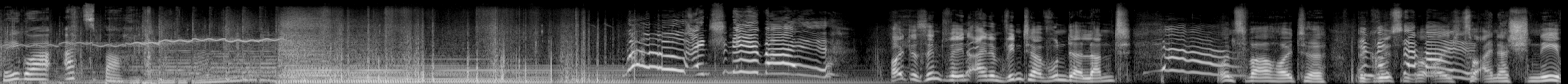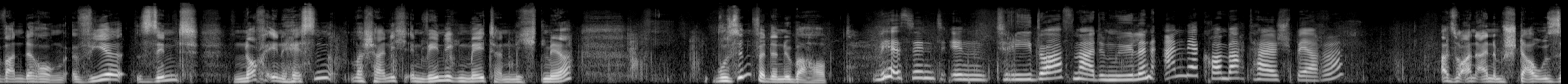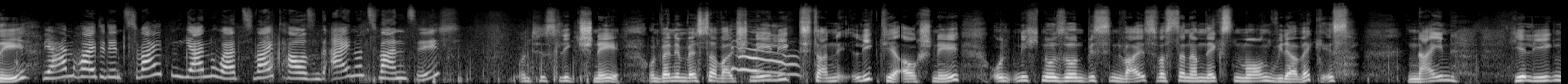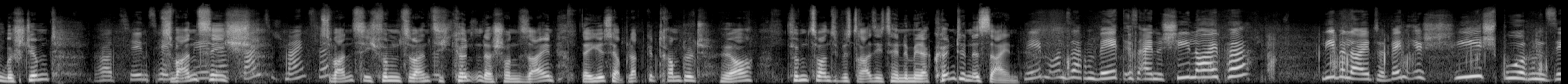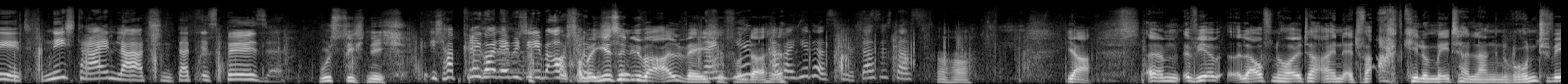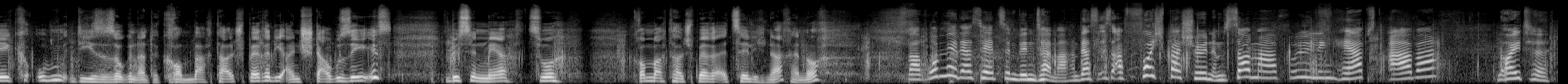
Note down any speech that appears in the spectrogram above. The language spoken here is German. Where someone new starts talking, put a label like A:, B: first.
A: Gregor Atzbach.
B: Ein Schneeball!
C: Heute sind wir in einem Winterwunderland. Und zwar heute begrüßen wir euch zu einer Schneewanderung. Wir sind noch in Hessen, wahrscheinlich in wenigen Metern nicht mehr. Wo sind wir denn überhaupt?
B: Wir sind in Tridorf, Mademühlen, an der Krombachtalsperre.
C: Also an einem Stausee.
B: Wir haben heute den 2. Januar 2021.
C: Und es liegt Schnee. Und wenn im Westerwald Schnee liegt, dann liegt hier auch Schnee. Und nicht nur so ein bisschen weiß, was dann am nächsten Morgen wieder weg ist. Nein, hier liegen bestimmt
B: Ja, 10 Zentimeter,
C: 20,
B: 20 meinst du?
C: 20, 25 könnten das schon sein. Der hier ist ja platt getrampelt. Ja, 25 bis 30 Zentimeter könnten es sein.
B: Neben unserem Weg ist eine Skiloipe. Liebe Leute, wenn ihr Skispuren seht, nicht reinlatschen, das ist böse.
C: Wusste ich nicht.
B: Ich habe Gregor nämlich eben auch schon
C: Aber hier sind
B: geschrieben.
C: überall welche,
B: Nein,
C: von
B: hier,
C: daher.
B: aber hier das hier, das ist das.
C: Ja, ähm, wir laufen heute einen etwa 8 Kilometer langen Rundweg um diese sogenannte Krombachtalsperre, die ein Stausee ist. Ein bisschen mehr zur Krombachtalsperre erzähle ich nachher noch.
B: Warum wir das jetzt im Winter machen, das ist auch furchtbar schön im Sommer, Frühling, Herbst. Aber Leute,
